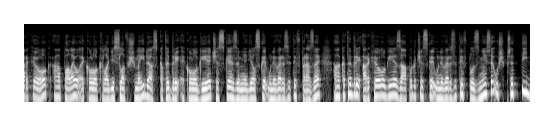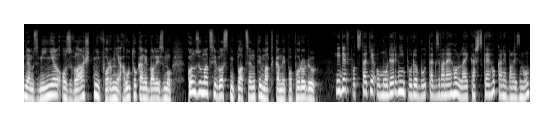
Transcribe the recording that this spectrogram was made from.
Archeolog a paleoekolog Ladislav Šmejda z katedry ekologie České zemědělské univerzity v Praze a katedry archeologie Západočeské univerzity v Plzni se už před týdnem zmínil o zvláštní formě autokanibalismu, konzumaci vlastní placenty matkami po porodu. Jde v podstatě o moderní podobu takzvaného lékařského kanibalismu,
